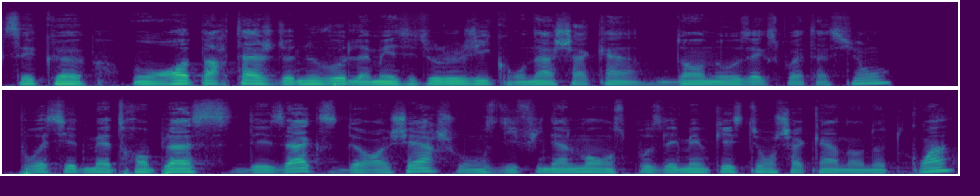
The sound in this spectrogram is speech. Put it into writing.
c'est qu'on repartage de nouveau de la méthodologie qu'on a chacun dans nos exploitations pour essayer de mettre en place des axes de recherche où on se dit finalement on se pose les mêmes questions chacun dans notre coin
